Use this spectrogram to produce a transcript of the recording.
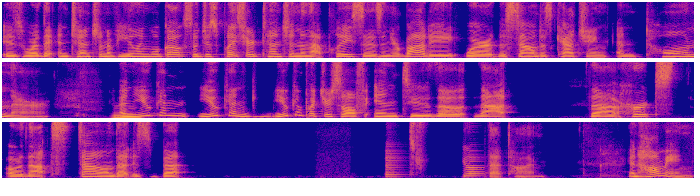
is, where the intention of healing will go. So just place your attention in that places in your body where the sound is catching and tone there. Mm. And you can you can you can put yourself into the that the hertz or that sound that is be- you at that time and humming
